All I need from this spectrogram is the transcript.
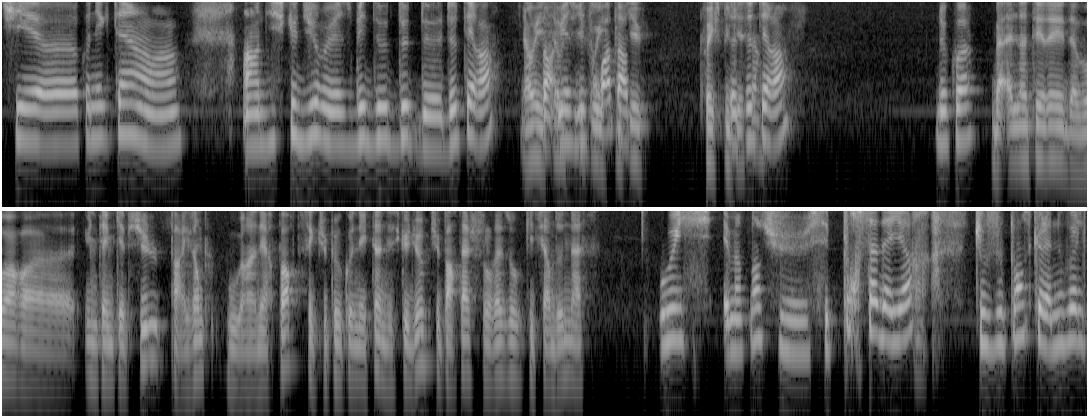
qui est connecté à un, disque dur USB 2 de 2 Tera. Ah oui, ça aussi, il faut expliquer. Faut expliquer 2 ça. De quoi? Bah, L'intérêt d'avoir une time capsule, par exemple, ou un AirPort, c'est que tu peux connecter un disque dur que tu partages sur le réseau, qui te sert de NAS. Oui, et maintenant tu... c'est pour ça d'ailleurs que je pense que la nouvelle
